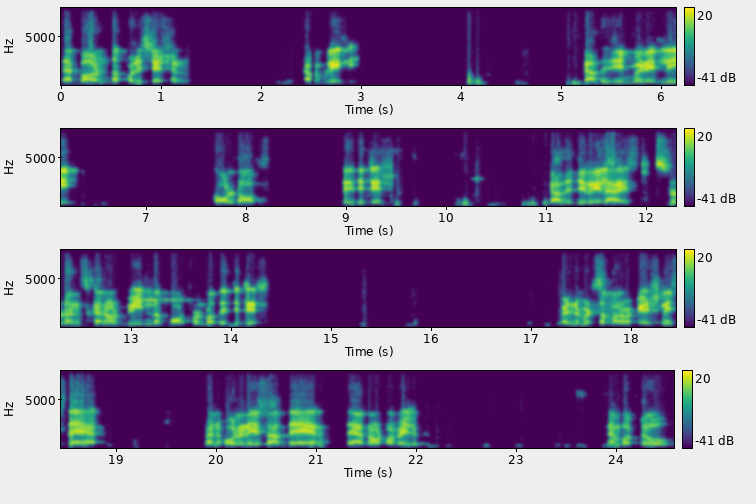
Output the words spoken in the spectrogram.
They burned the police station completely. Gandhiji immediately called off the agitation. Gandhiji realized students cannot be in the forefront of the agitation. When the midsummer vacation is there, when holidays are there, they are not available. Number two,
